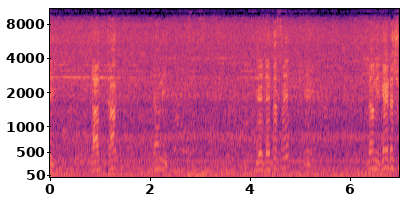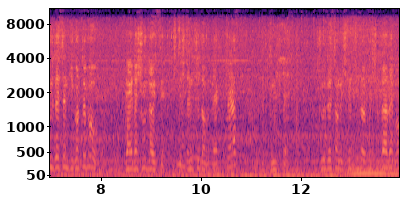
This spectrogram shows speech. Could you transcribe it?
এই, যাক যাক জানি এই যাইতেছে। জানি গাড়িটা সুজ হয়েছেন কি করতে হইব? গাড়িটা সুজ হয়েছে স্ট্যান্ড সুদ হবে একটা প্যাস দুই প্যাস সুজ হয়েছে স্ট্যান্ড সুজ হবে সুজা দেবো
